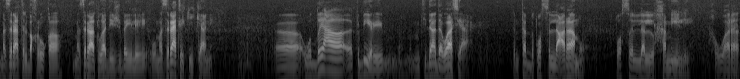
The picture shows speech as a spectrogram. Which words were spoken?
مزرعة البقروقة مزرعة وادي الجبيلة ومزرعة الكيكاني. آه، والضيعة كبيرة امتدادها واسع. تمتد بتوصل لعرامو بتوصل للخميلة خوارات.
